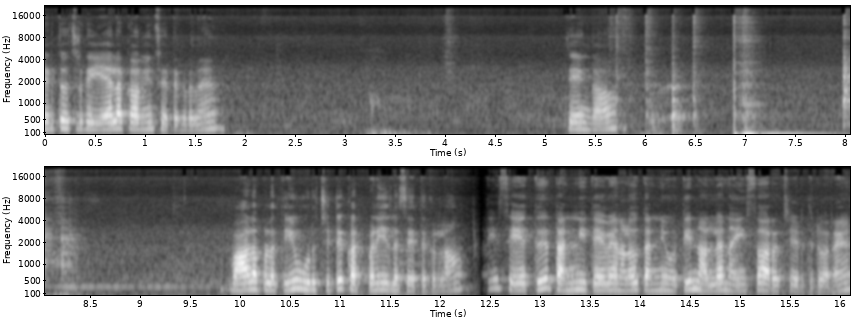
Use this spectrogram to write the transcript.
எடுத்து வச்சுருக்க ஏலக்காவையும் சேர்த்துக்கிடுவேன். தேங்காய். வாழைப்பழத்தையும் உரிச்சிட்டு கட் பண்ணி இதில் சேர்த்துக்கலாம். சேர்த்து தண்ணி தேவையான அளவு தண்ணி ஊற்றி நல்லா நைஸாக அரைச்சி எடுத்துகிட்டு வரேன்.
